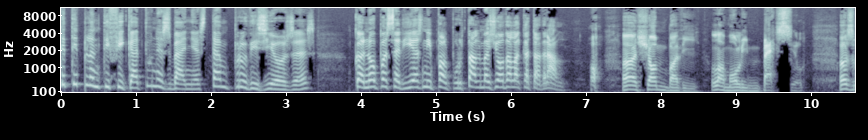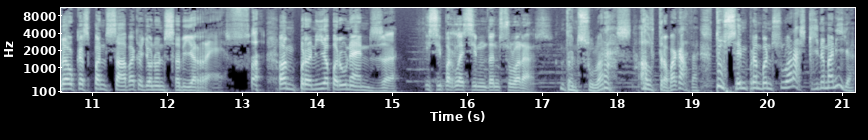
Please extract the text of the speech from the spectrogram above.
que t'he plantificat unes banyes tan prodigioses que no passaries ni pel portal major de la catedral. Oh, això em va dir, la molt imbècil. Es veu que es pensava que jo no en sabia res. Em prenia per un enze. I si parléssim d'en Solaràs? D'en Solaràs, altra vegada. Tu sempre amb en Solaràs, quina mania.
